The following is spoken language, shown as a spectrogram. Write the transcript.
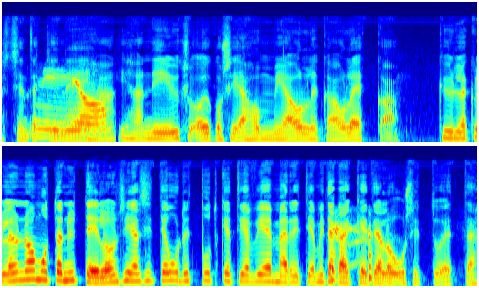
sen takia niin, ne ihan, ihan niin yksioikoisia hommia ollenkaan olekaan. Kyllä, kyllä. No mutta nyt teillä on siellä sitten uudet putket ja viemärit ja mitä kaikkea teillä on uusittu, että...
